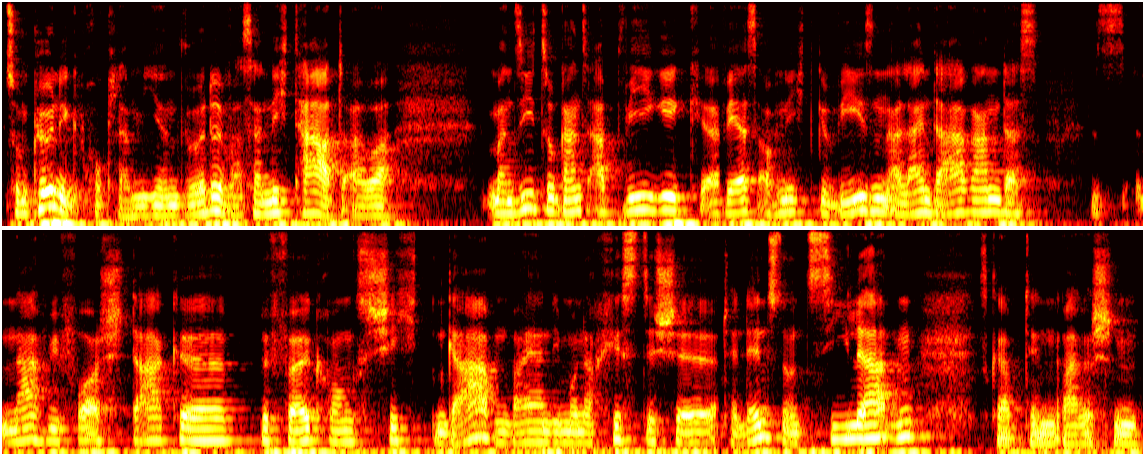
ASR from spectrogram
zum König proklamieren würde, was er nicht tat. Aber man sieht so ganz abwegig, äh, wäre es auch nicht gewesen, allein daran, dass es nach wie vor starke Bevölkerungsschichten gab in Bayern, die monarchistische Tendenzen und Ziele hatten. Es gab den Bayerischen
